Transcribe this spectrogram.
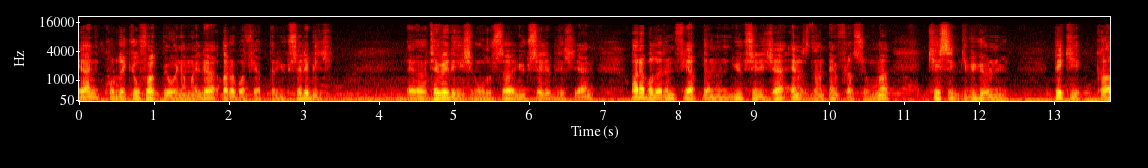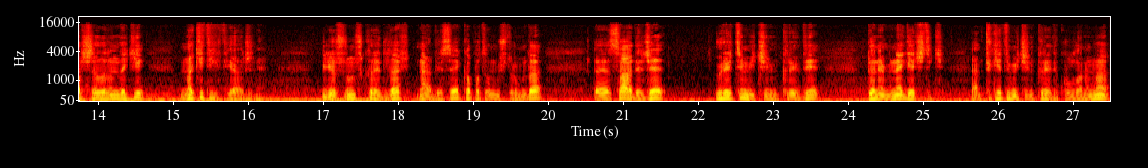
Yani kurdaki ufak bir oynamayla araba fiyatları yükselebilir. E, ÖTV değişimi olursa yükselebilir. Yani arabaların fiyatlarının yükseleceği en azından enflasyonla kesin gibi görünüyor. Peki karşılarındaki nakit ihtiyacı ne? Biliyorsunuz krediler neredeyse kapatılmış durumda. E, sadece üretim için kredi dönemine geçtik. Yani tüketim için kredi kullanımı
